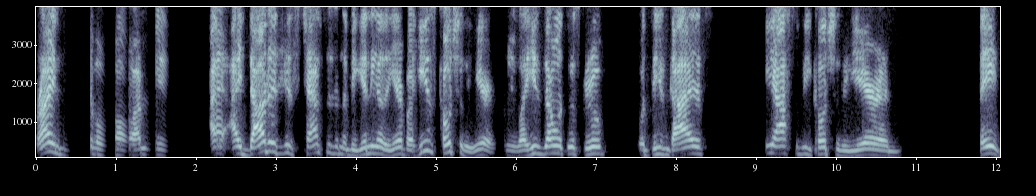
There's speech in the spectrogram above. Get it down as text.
Brian, I mean, I, I doubted his chances in the beginning of the year, but he's coach of the year. I mean, what he's done with this group, with these guys, he has to be coach of the year. And they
